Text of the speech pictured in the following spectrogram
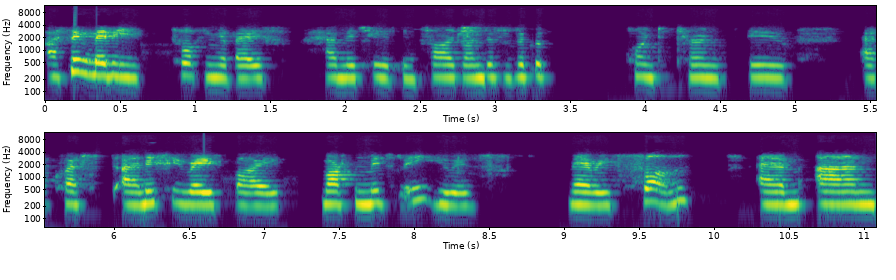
I think maybe talking about how Midgley has been sidelined, this is a good point to turn to a quest, an issue raised by Martin Midgley, who is Mary's son, um, and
